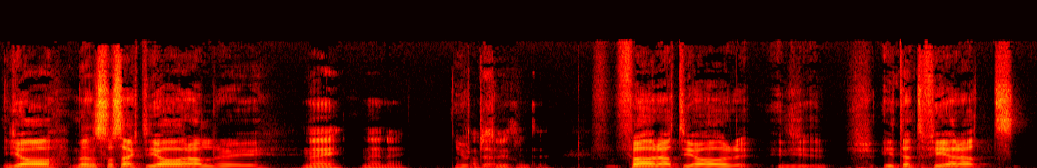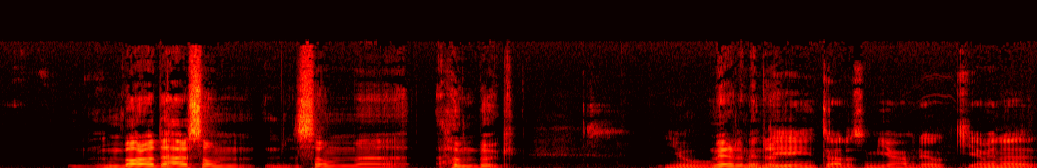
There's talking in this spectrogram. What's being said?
Ja, men som sagt, jag har aldrig Nej, nej, nej. gjort det. Absolut inte. För att jag har identifierat bara det här som, som uh, humbug. Jo, Mer eller men mindre. det är inte alla som gör det och jag menar,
